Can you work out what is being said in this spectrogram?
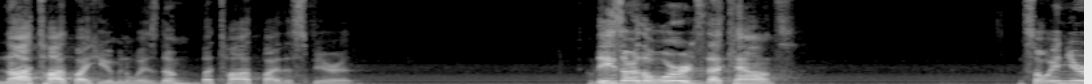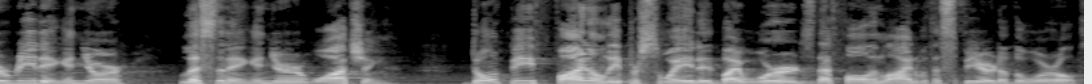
not taught by human wisdom, but taught by the Spirit. These are the words that count. And so, in your reading, in your listening, in your watching, don't be finally persuaded by words that fall in line with the spirit of the world.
